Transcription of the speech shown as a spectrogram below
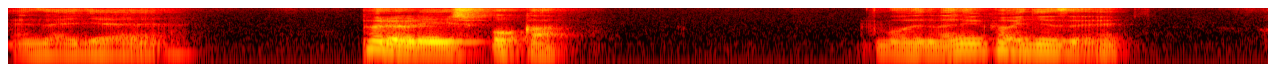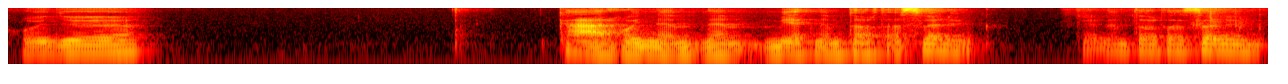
Ez egy pörölés oka volt velük, hogy, ez, hogy kár, hogy nem, nem, miért nem tartasz velünk? Miért nem tartasz velünk?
